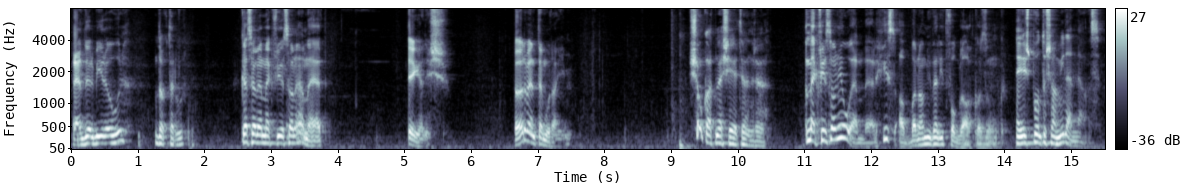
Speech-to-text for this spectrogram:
Rendőrbíró úr? Doktor úr. Köszönöm, McPherson elmehet. Igenis. Örventem, uraim. Sokat mesélt önről. McPherson jó ember, hisz abban, amivel itt foglalkozunk. És pontosan mi lenne az?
